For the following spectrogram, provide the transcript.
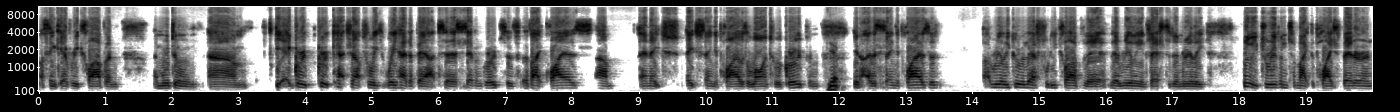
I think every club and and we are doing um, yeah group group catch ups. We, we had about uh, seven groups of, of eight players, um, and each each senior player was aligned to a group. And yep. you know, the senior players are, are really good at our footy club. They're they're really invested and really really driven to make the place better. And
